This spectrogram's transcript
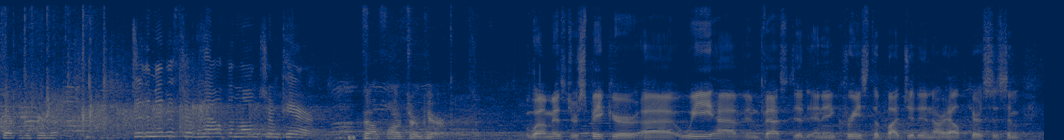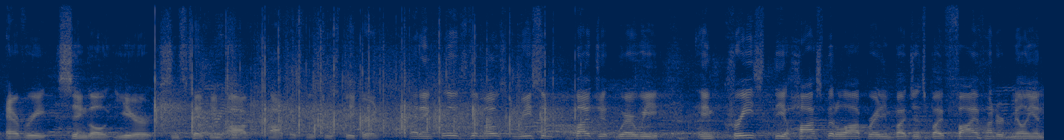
Deputy Premier. To the Minister of Health and Long-Term Care. Health Long-Term Care. Well, Mr. Speaker, uh, we have invested and increased the budget in our healthcare system every single year since taking office, Mr. Speaker. That includes the most recent budget where we increased the hospital operating budgets by $500 million,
